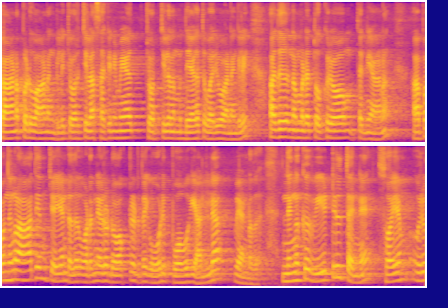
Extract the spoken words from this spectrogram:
കാണപ്പെടുവാണെങ്കിൽ ചൊറിച്ചിൽ അസഹനിമയ ചൊറിച്ചിൽ നമ്മുടെ ദേഹത്ത് വരുവാണെങ്കിൽ അത് നമ്മുടെ ത്വക്ക് രോഗം തന്നെയാണ്. അപ്പം നിങ്ങൾ ആദ്യം ചെയ്യേണ്ടത് ഉടനെ ഒരു ഡോക്ടറെ അടുത്തേക്ക് ഓടിപ്പോവുകയല്ല വേണ്ടത്. നിങ്ങൾക്ക് വീട്ടിൽ തന്നെ സ്വയം ഒരു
